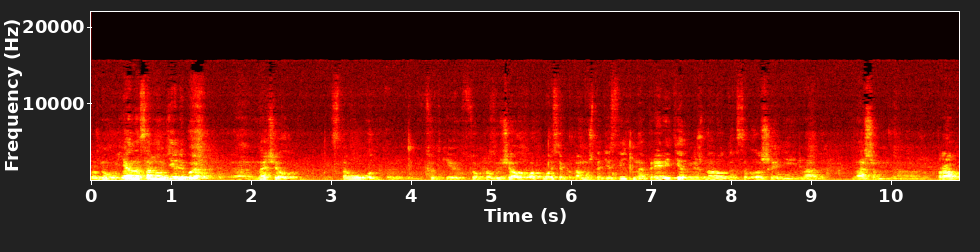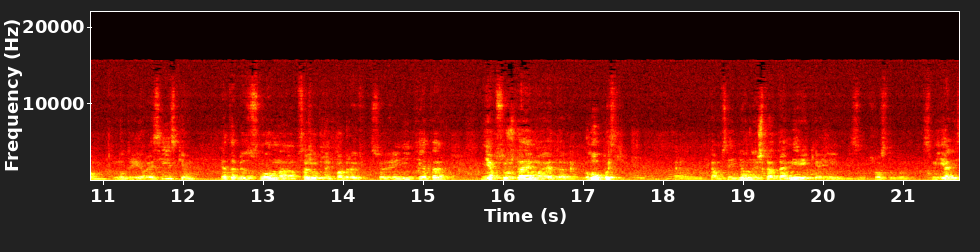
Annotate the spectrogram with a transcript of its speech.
Ну, я на самом деле бы начал с того, вот, все-таки все прозвучало в вопросе, потому что действительно приоритет международных соглашений над нашим э, правом внутри российским, это, безусловно, абсолютный подрыв суверенитета, необсуждаемо, это глупость. Э, там Соединенные Штаты Америки, они просто смеялись,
